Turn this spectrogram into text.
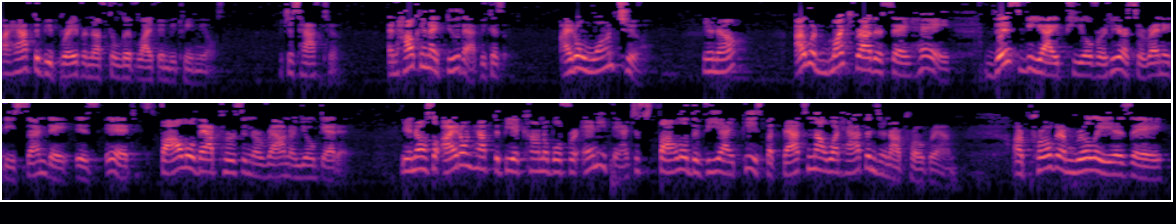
I have to be brave enough to live life in between meals. I just have to. And how can I do that? Because I don't want to, you know? I would much rather say, hey, this VIP over here, Serenity Sunday, is it. Follow that person around and you'll get it. You know, so I don't have to be accountable for anything. I just follow the VIPs, but that's not what happens in our program. Our program really is a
